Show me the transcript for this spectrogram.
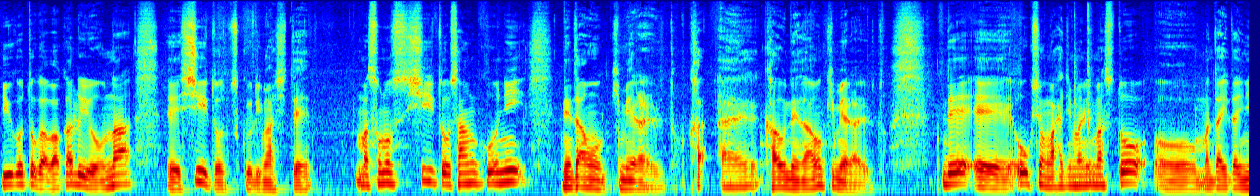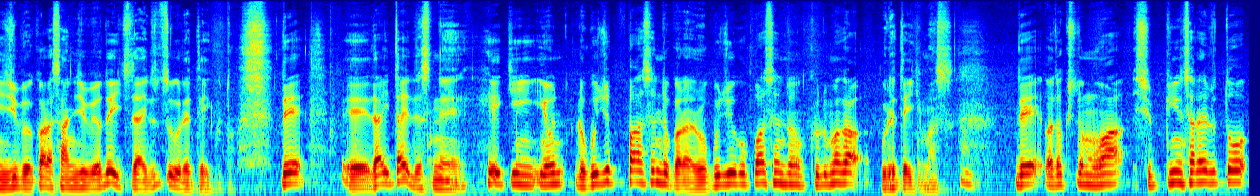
いうことが分かるような、えー、シートを作りまして、まあ、そのシートを参考に値段を決められると。か、えー、買う値段を決められると。で、えー、オークションが始まりますと、まあ、大体20秒から30秒で1台ずつ売れていくと。で、えー、大体ですね平均60%から65%の車が売れていきます。うん、で私どもは出品されると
